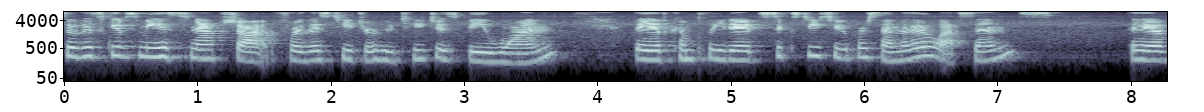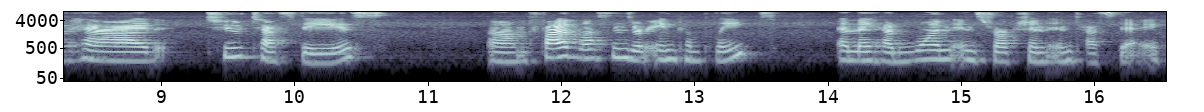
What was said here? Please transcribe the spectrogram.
So this gives me a snapshot for this teacher who teaches B1. They have completed 62% of their lessons. They have had two test days. Um, five lessons are incomplete, and they had one instruction in test day.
